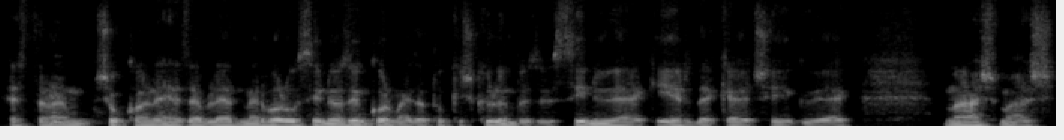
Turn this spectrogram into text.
ez talán sokkal nehezebb lehet, mert valószínű az önkormányzatok is különböző színűek, érdekeltségűek, más-más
